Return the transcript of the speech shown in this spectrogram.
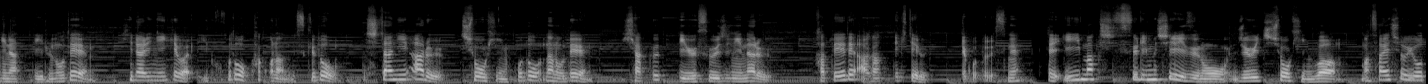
になっているので左に行けば行くほど過去なんですけど下にある商品ほどなので100っていう数字になる過程で上がってきてるってことですね。で EMAXI Slim シリーズの11商品は、まあ、最初4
